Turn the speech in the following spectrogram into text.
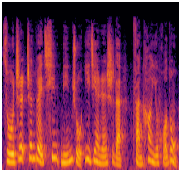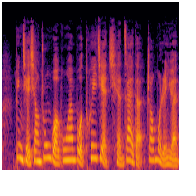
组织针对亲民主意见人士的反抗议活动，并且向中国公安部推荐潜在的招募人员。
